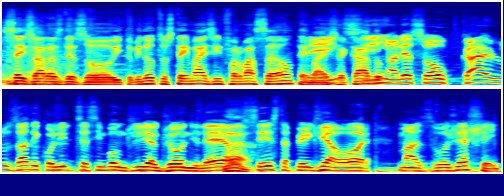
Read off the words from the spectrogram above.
6 horas 18 minutos. Tem mais informação? Tem, mais recado? Sim, olha só, o Carlos Adecolino disse assim: Bom dia, Johnny Léo. Ah. Sexta, perdi a hora, mas hoje achei.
